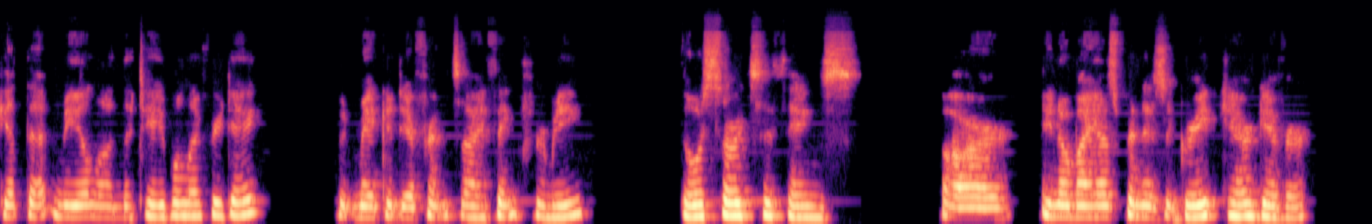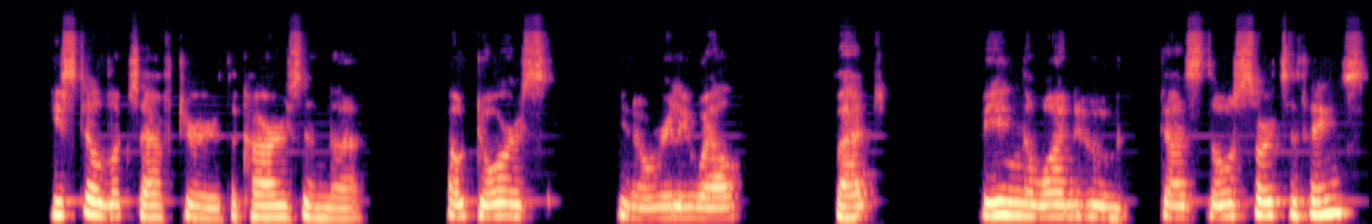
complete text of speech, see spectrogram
get that meal on the table every day would make a difference, I think, for me. Those sorts of things are, you know, my husband is a great caregiver. He still looks after the cars and the outdoors, you know, really well. But being the one who does those sorts of things,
